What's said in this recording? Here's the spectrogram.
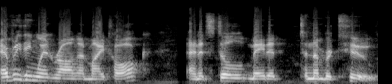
everything went wrong on my talk, and it still made it to number two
